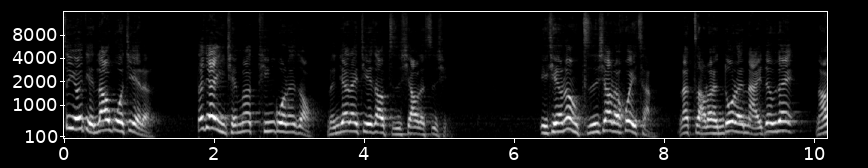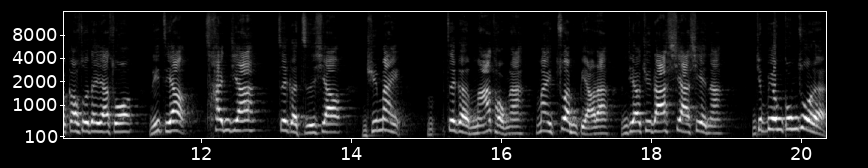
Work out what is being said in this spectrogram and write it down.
这有点捞过界了。大家以前有没有听过那种人家在介绍直销的事情？以前有那种直销的会场，那找了很多人来，对不对？然后告诉大家说，你只要参加这个直销，你去卖这个马桶啊，卖钻表啦，你就要去拉下线啊，你就不用工作了，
